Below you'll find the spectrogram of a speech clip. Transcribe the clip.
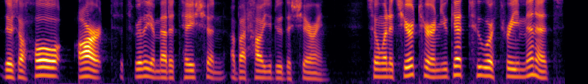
there's a whole art, it's really a meditation about how you do the sharing. So when it's your turn, you get two or three minutes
